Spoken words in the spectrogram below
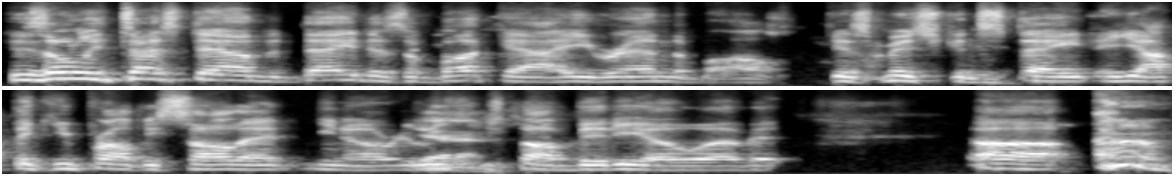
his only touchdown to date as a Buckeye, he ran the ball against Michigan State. Yeah, I think you probably saw that, you know, or at least yeah. you saw a video of it. Uh,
